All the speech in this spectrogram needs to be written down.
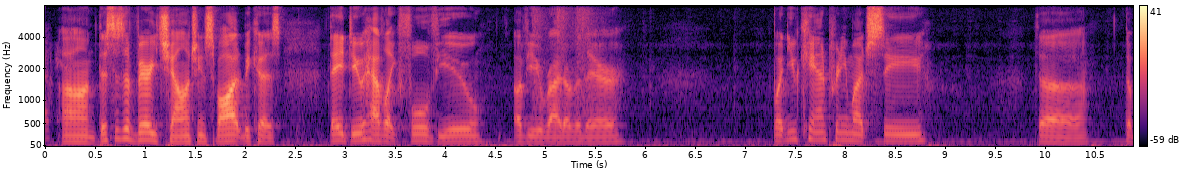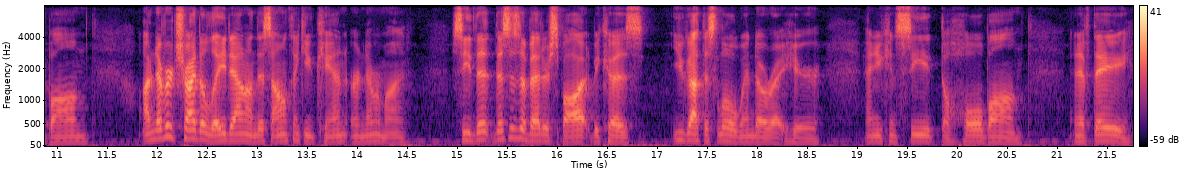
Okay. Um, this is a very challenging spot because they do have like full view of you right over there. But you can pretty much see the the bomb. I've never tried to lay down on this. I don't think you can. Or never mind. See, th- this is a better spot because you got this little window right here, and you can see the whole bomb. And if they,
